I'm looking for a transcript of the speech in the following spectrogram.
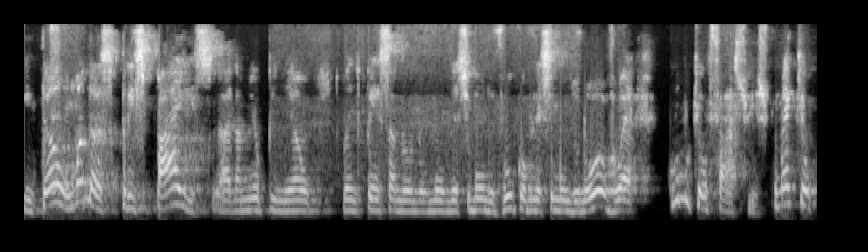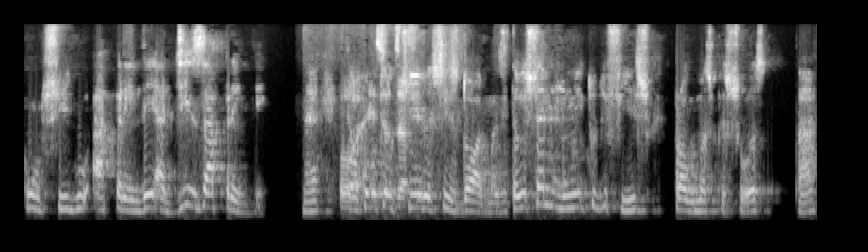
Então, uma das principais, ah, na minha opinião, quando a gente pensa no, no mundo, nesse mundo VU como nesse mundo novo, é como que eu faço isso? Como é que eu consigo aprender a desaprender? Né? Pô, então, como que eu tiro esses dogmas? Então, isso é muito difícil para algumas pessoas. Tá?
